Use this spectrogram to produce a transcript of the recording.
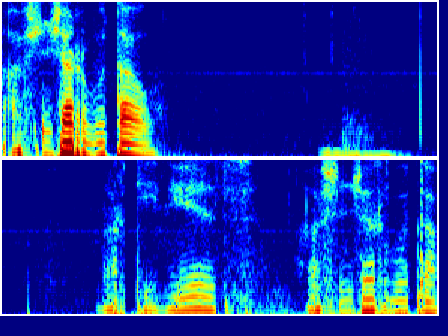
عرفش نجربو تو مارتينيز عرفش نجربو تو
